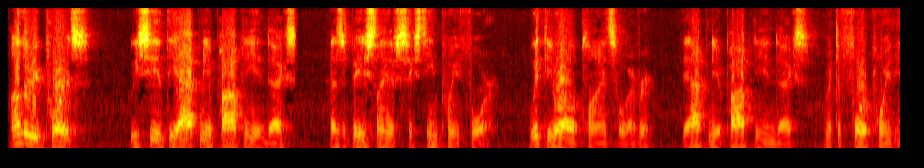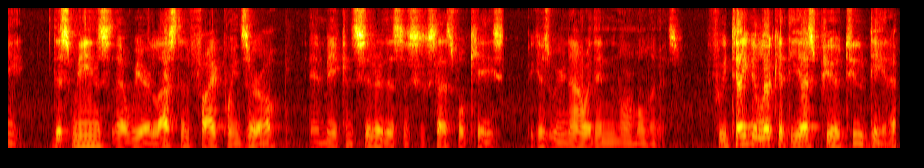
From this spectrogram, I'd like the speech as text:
On the reports, we see that the apnea-hypopnea index has a baseline of 16.4. With the oral appliance, however, the apnea-hypopnea index went to 4.8. This means that we are less than 5.0 and may consider this a successful case because we are now within normal limits. If we take a look at the SpO2 data,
